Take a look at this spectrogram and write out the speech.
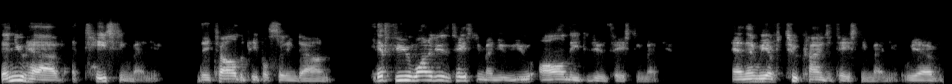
Then you have a tasting menu. They tell the people sitting down, if you want to do the tasting menu, you all need to do the tasting menu. And then we have two kinds of tasting menu. We have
